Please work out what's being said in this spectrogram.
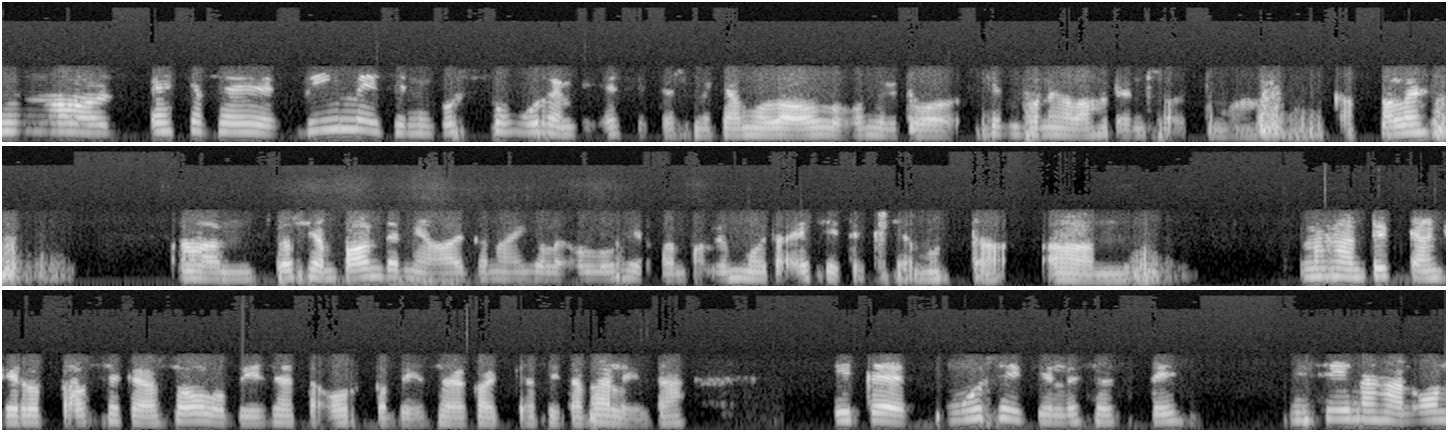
No ehkä se viimeisin niin kuin suurempi esitys, mikä mulla on ollut, oli tuo Sinfonia Lahden soittama kappale. Um, tosiaan pandemia-aikana ei ole ollut hirveän paljon muita esityksiä, mutta um, mähän tykkään kirjoittaa sekä soolobiisejä että orkkabiisejä ja kaikkea siitä väliltä. Itse musiikillisesti, niin siinähän on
